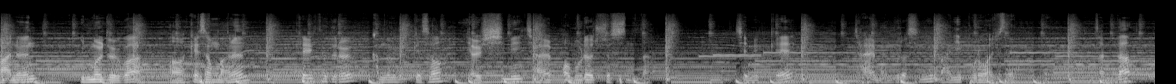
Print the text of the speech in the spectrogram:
많은 인물들과 어, 개성 많은 캐릭터들을 감독님께서 열심히 잘 버무려 주셨습니다. 재밌게 잘 만들었으니 많이 보러 와주세요. 네, 감사합니다.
